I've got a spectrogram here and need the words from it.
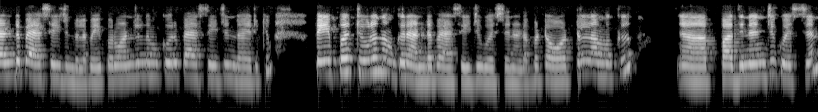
രണ്ട് പാസേജ് ഉണ്ടല്ലോ. പേപ്പർ വണ്ണിൽ നമുക്ക് ഒരു പാസേജ് ഉണ്ടായിരിക്കും. പേപ്പർ ടൂൽ നമുക്ക് രണ്ട് പാസേജ് ക്വസ്റ്റ്യൻ ഉണ്ട്. അപ്പൊ ടോട്ടൽ നമുക്ക് പതിനഞ്ച് ക്വസ്റ്റ്യൻ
